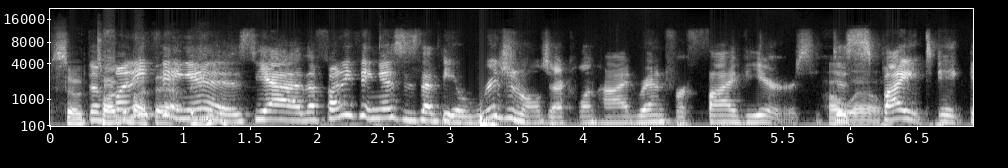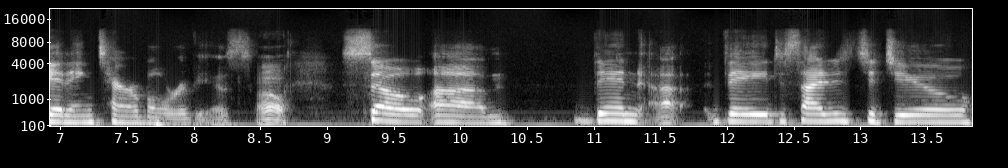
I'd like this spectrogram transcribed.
so The talk funny about that. thing is, yeah, the funny thing is, is that the original Jekyll and Hyde ran for five years, Oh, wow. despite it getting terrible reviews. oh, So um, then uh, they decided to do.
